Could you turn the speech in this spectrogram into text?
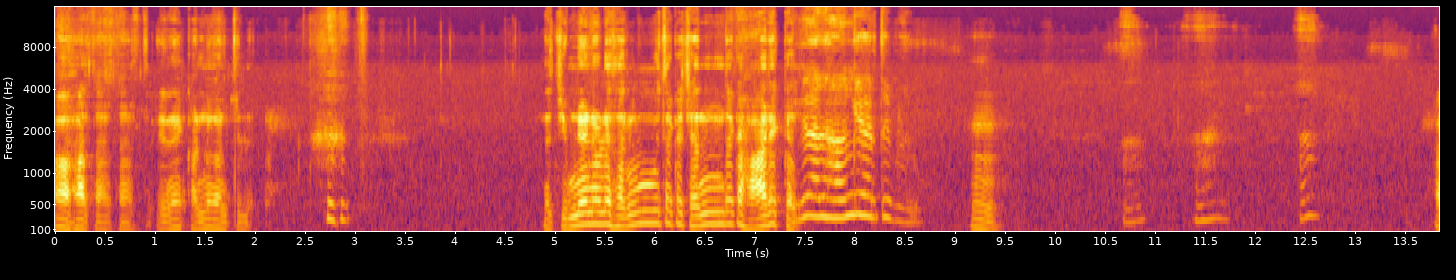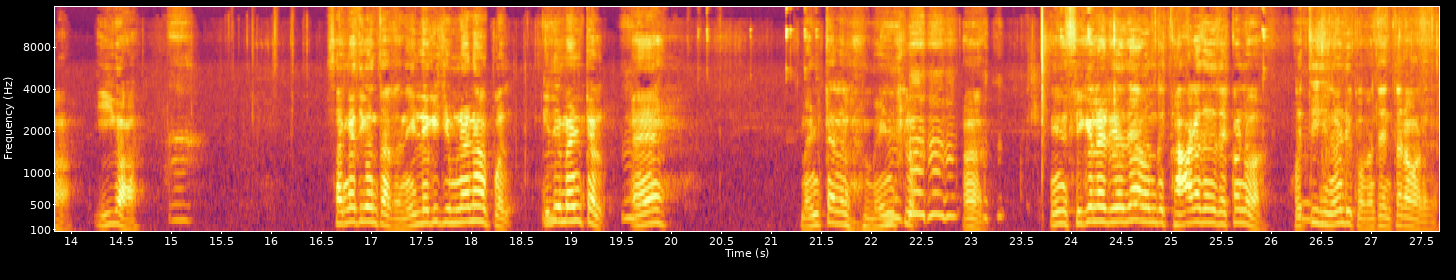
ಹಾಂ ಅರ್ಥ ಅರ್ಥ ಅರ್ಥ ಏನೇ ಕಣ್ಣು ಕಾಣ್ತಿಲ್ಲ ಚಿಮ್ನೆನೊಳ್ಳೆ ಸರ್ವೂತಕ ಚಂದಕ ಹಾರೆಕ್ಕದು ಅದು. ಹಂಗೆ ಇರ್ತೈತೆ ಹ್ಞೂ ಹಾಂ ಈಗ ಹಾ ಸಂಗತಿ ಗೊತ್ತಾಗ್ತದೆ ಇಲ್ಲಿಗೆ ಚಿಮ್ನೆನೇ ಒಪ್ಪೋದು. ಇಲ್ಲಿ ಮೆಂಟಲ್. ಏ? ಮೆಂಟಲ್ ಅಲ್ಲ ಮೆಂಟ್ಲು. ಹಾಂ ನೀನು ಸಿಗಲಿದೆ ಒಂದು ಕಾಗದ ತಕೊಂಡು. ಹೊತ್ತಿಸಿ ನೋಡಿಕೊ ಮತ್ತೆ ಎಂಥರ ಮಾಡೋದು?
